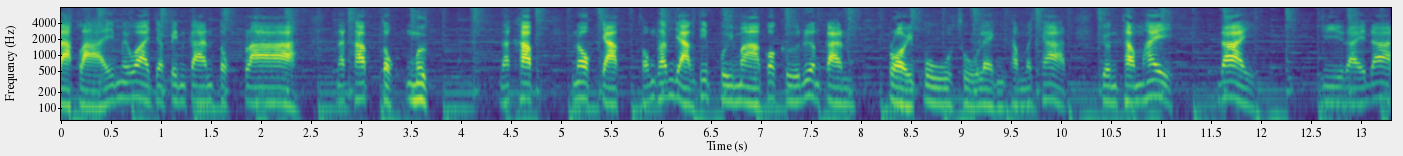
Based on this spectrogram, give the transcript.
หลากหลาย ไม่ว่าจะเป็นการตกปลานะครับ ตกหมึกนะครับ นอกจากสองสามอย่างที่คุยมาก็คือเรื่องการปล่อยปูสู่แหล่งธรรมชาติ จนทำให้ได้มีรายได้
